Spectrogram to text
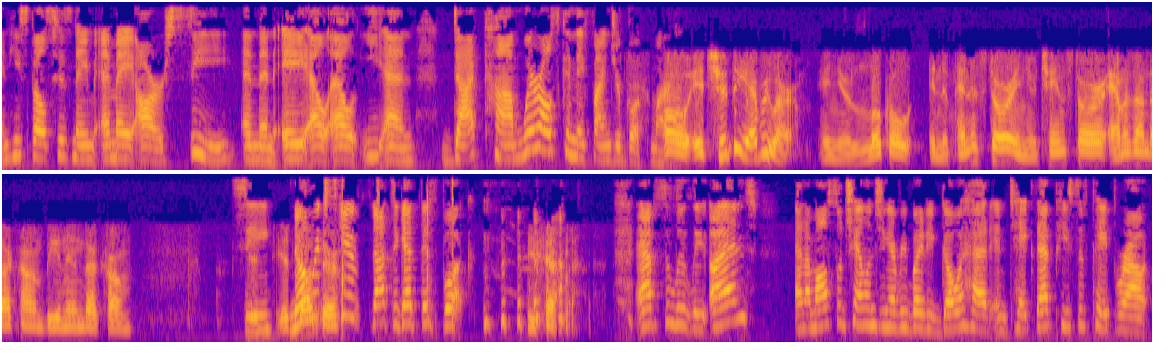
and he spells his name M-A-R-C and then A-L-L-E-N dot com. Where else can they find your book, Marc? Oh, it should be everywhere. In your local independent store, in your chain store, Amazon.com, BNN.com. See? It, no excuse there. not to get this book. yeah. Absolutely. And and I'm also challenging everybody to go ahead and take that piece of paper out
